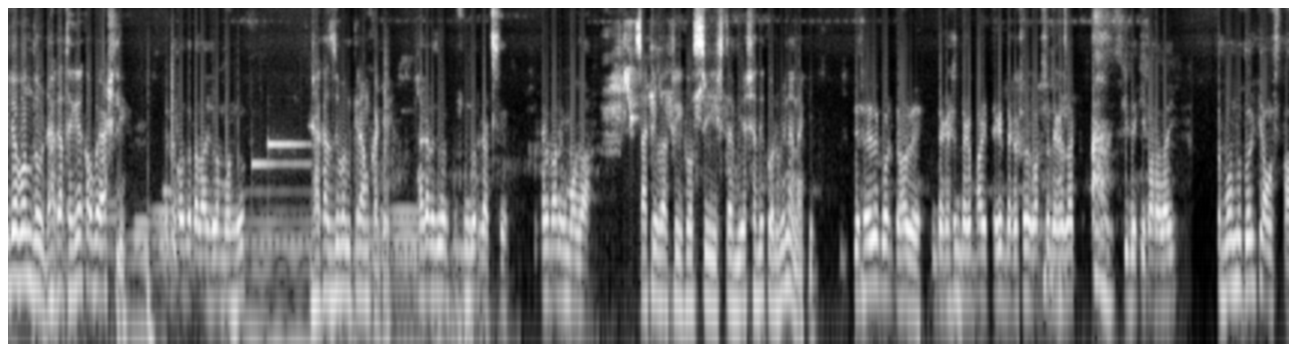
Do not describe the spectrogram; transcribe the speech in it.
কিরে বন্ধু ঢাকা থেকে কবে আসলি? গতকাল আসলাম বন্ধু। ঢাকার জীবন কিরাম কাটে? ঢাকার জীবন খুব সুন্দর কাটছে। সেখানে তো অনেক মজা। চাকরি বাকরি করছিস তা বিয়ে শাদী করবি না নাকি? দেশে করতে হবে। দেখাশোনা দেখা বাড়ি থেকে দেখাশোনা করছে দেখা যাক কি দেখি করা যায়। তো বন্ধু তোর কি অবস্থা?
